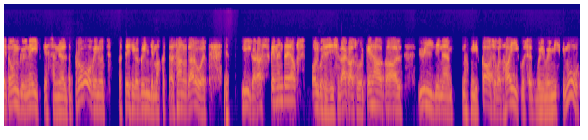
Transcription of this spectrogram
et on küll neid, kes on nii-öelda proovinud proteesiga kõndima hakata saanud aru, et, et liiga raske nende jaoks, olgu see siis väga suur kehakaal, üldine noh, mingid kaasuvad haigused või, või miski muu.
